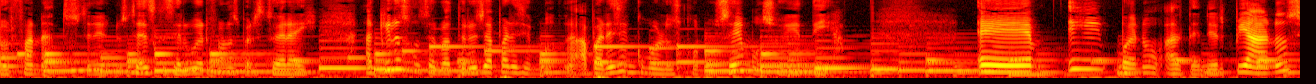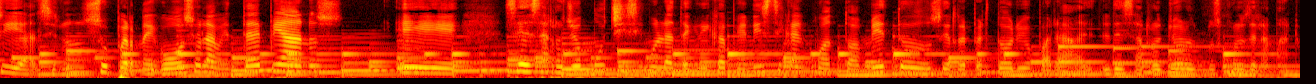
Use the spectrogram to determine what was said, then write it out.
orfanatos. Tenían ustedes que ser huérfanos para estudiar ahí. Aquí los conservatorios ya aparecen, aparecen como los conocemos hoy en día. Eh, y bueno, al tener pianos y al ser un super negocio la venta de pianos, eh, se desarrolló muchísimo la técnica pianística en cuanto a métodos y repertorio para el desarrollo de los músculos de la mano.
